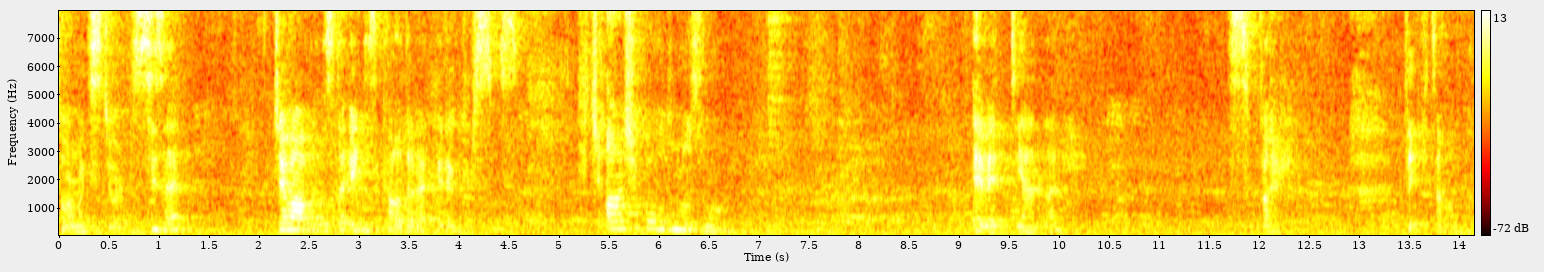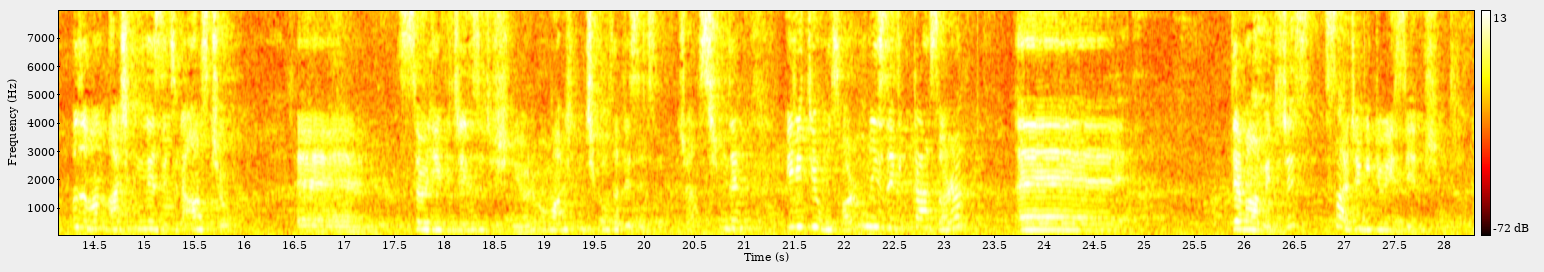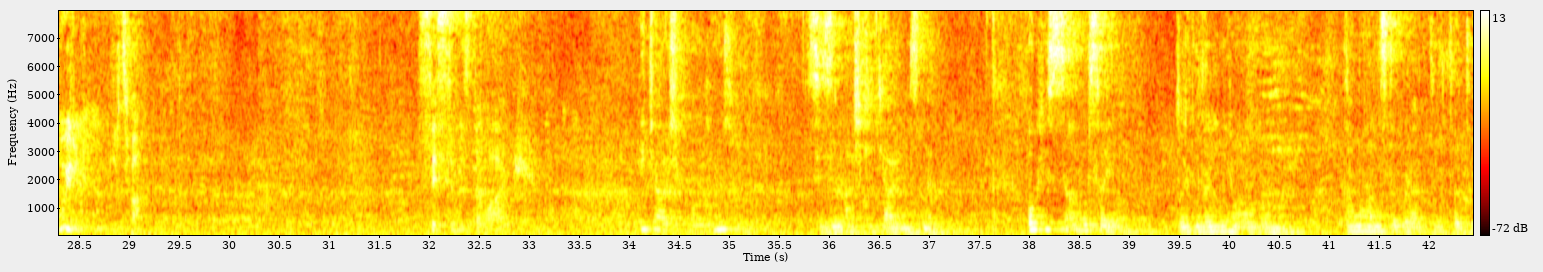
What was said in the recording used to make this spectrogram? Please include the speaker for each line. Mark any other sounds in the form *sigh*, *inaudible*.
Speaker 1: sormak istiyorum size. Cevabınızı da elinizi kaldırarak verebilirsiniz. Hiç aşık oldunuz mu? Evet diyenler. Süper. Peki tamam. O zaman aşkın lezzetini az çok eee, söyleyebileceğinizi düşünüyorum ama aşkın çikolata lezzetini bulacağız. Şimdi bir videomuz var. Onu izledikten sonra eee, devam edeceğiz. Sadece videoyu izleyelim şimdi. Buyurun Sesimiz de var.
Speaker 2: Hiç aşık oldunuz mu? Sizin aşk hikayeniz ne? O hissi anımsayın. Duyguların yoğunluğunu, damağınızda bıraktığı tadı.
